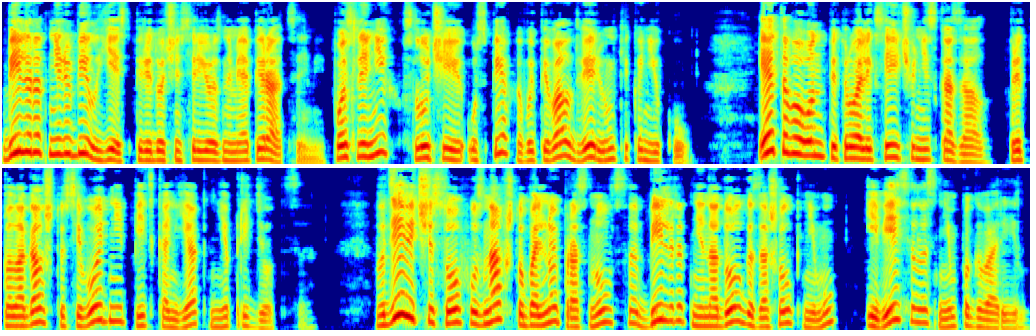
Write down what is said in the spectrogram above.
Биллерет не любил есть перед очень серьезными операциями. После них, в случае успеха, выпивал две рюмки коньяку. Этого он Петру Алексеевичу не сказал. Предполагал, что сегодня пить коньяк не придется. В девять часов, узнав, что больной проснулся, Биллерет ненадолго зашел к нему и весело с ним поговорил.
